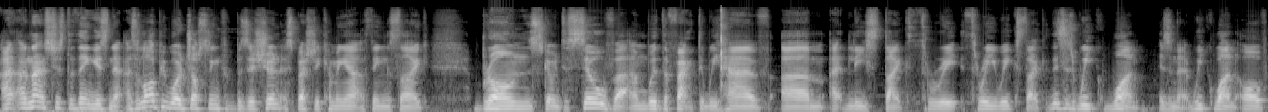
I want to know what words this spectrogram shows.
And, and that's just the thing, isn't it? As a lot of people are jostling for position, especially coming out of things like bronze going to silver, and with the fact that we have um, at least like three three weeks, like this is week one, isn't it? Week one of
